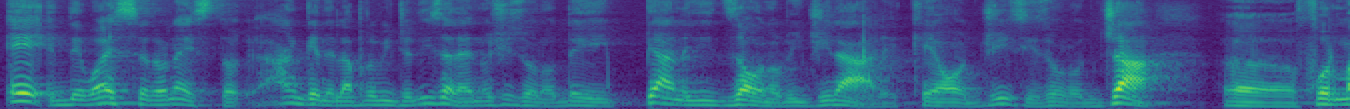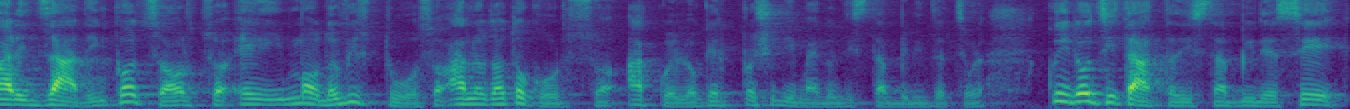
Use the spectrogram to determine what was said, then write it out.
e devo essere onesto, anche nella provincia di Salerno ci sono dei piani di zona originari che oggi si sono già eh, formalizzati in consorzio e in modo virtuoso hanno dato corso a quello che è il procedimento di stabilizzazione. Qui non si tratta di stabilire se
